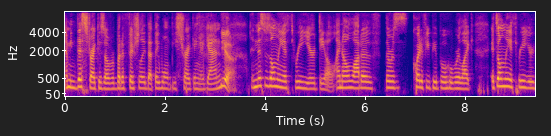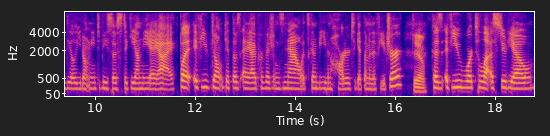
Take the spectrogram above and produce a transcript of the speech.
I mean, this strike is over, but officially that they won't be striking again. Yeah. And this was only a three year deal. I know a lot of, there was quite a few people who were like, it's only a three year deal. You don't need to be so sticky on the AI. But if you don't get those AI provisions now, it's going to be even harder to get them in the future. Yeah. Because if you were to let a studio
